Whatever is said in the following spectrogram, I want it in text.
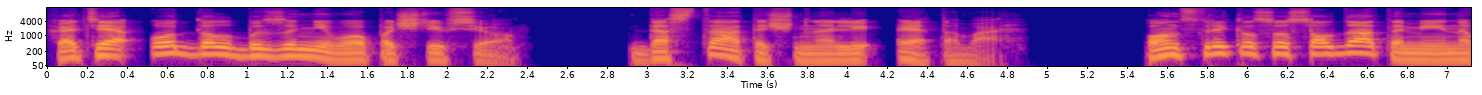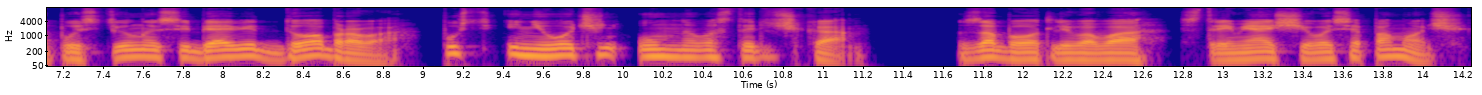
Хотя отдал бы за него почти все. Достаточно ли этого? Он встретился с солдатами и напустил на себя вид доброго, пусть и не очень умного старичка, заботливого, стремящегося помочь.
